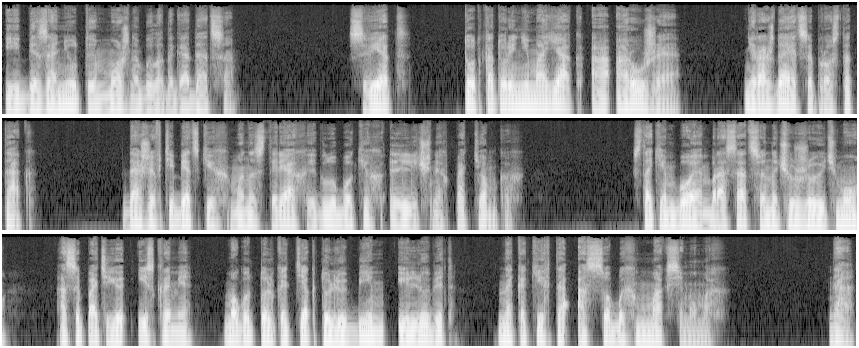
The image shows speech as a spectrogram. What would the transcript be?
И без Анюты можно было догадаться. Свет, тот, который не маяк, а оружие, не рождается просто так. Даже в тибетских монастырях и глубоких личных потемках. С таким боем бросаться на чужую тьму, осыпать ее искрами могут только те, кто любим и любит на каких-то особых максимумах. Да,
